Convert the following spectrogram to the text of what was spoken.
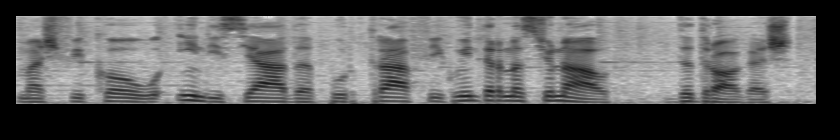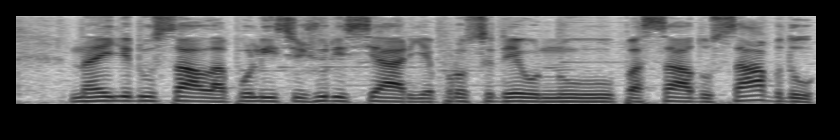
mas ficou indiciada por tráfico internacional de drogas. Na Ilha do Sal, a Polícia Judiciária procedeu no passado sábado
